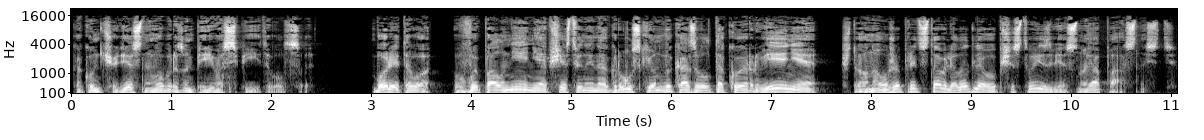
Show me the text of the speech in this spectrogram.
как он чудесным образом перевоспитывался — более того, в выполнении общественной нагрузки он выказывал такое рвение, что оно уже представляло для общества известную опасность.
